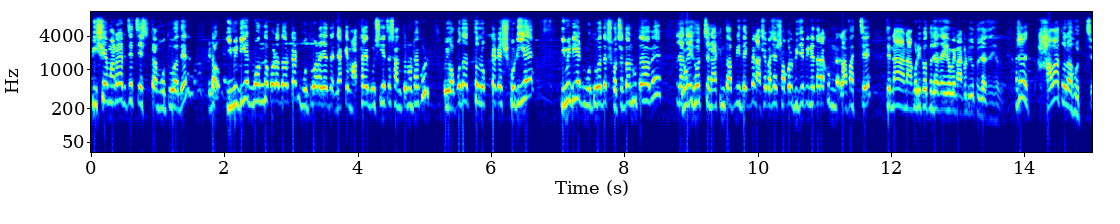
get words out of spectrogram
পিষে মারার যে চেষ্টা মতুয়াদের, এটা ইমিডিয়েট বন্ধ করা দরকার। মতুয়ারা যাকে মাথায় বসিয়েছে শান্তনু ঠাকুর, ওই অপদার্থ লোকটাকে সরিয়ে ইমিডিয়েট মতুয়াদের সচেতন হতে হবে। যাচাই হচ্ছে না, কিন্তু আপনি দেখবেন আশেপাশে সকল বিজেপি নেতারা খুব লাফাচ্ছে যে, না, নাগরিকত্ব যাচাই হবে, নাগরিকত্ব যাচাই হবে। আসলে হাওয়া তোলা হচ্ছে।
